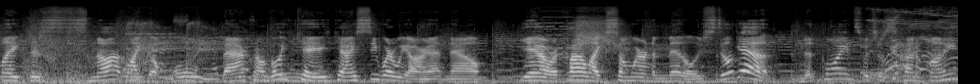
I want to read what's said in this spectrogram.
Like there's not like a whole background, but okay, okay, I see where we are at now. Yeah, we're kind of like somewhere in the middle. You still get midpoints, which is kind of funny.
